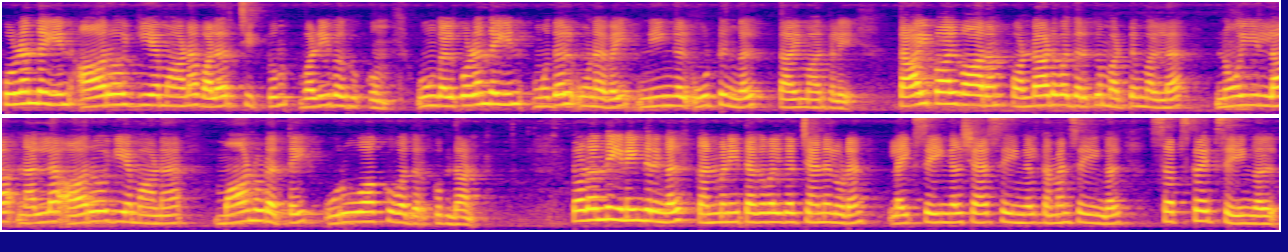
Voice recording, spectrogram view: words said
குழந்தையின் ஆரோக்கியமான வளர்ச்சிக்கும் வழிவகுக்கும். உங்கள் குழந்தையின் முதல் உணவை நீங்கள் ஊட்டுங்கள் தாய்மார்களே. தாய்ப்பால் வாரம் கொண்டாடுவதற்கு மட்டுமல்ல நோயில்லா நல்ல ஆரோக்கியமான மானுடத்தை உருவாக்குவதற்கும்தான். தொடர்ந்து இணைந்திருங்கள் கண்மணி தகவல்கள் சேனலுடன். லைக் செய்யுங்கள், ஷேர் செய்யுங்கள், கமெண்ட் செய்யுங்கள், சப்ஸ்கிரைப் செய்யுங்கள்.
